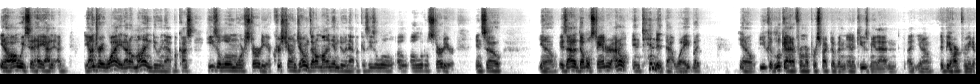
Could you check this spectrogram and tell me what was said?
you know, I always said, hey, I, I DeAndre White, I don't mind doing that because he's a little more sturdier. Christian Jones, I don't mind him doing that because he's a little a, a little sturdier. And so, you know, is that a double standard? I don't intend it that way, but you know, you could look at it from a perspective and, and accuse me of that, and I, you know, it'd be hard for me to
